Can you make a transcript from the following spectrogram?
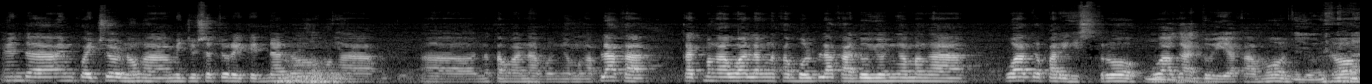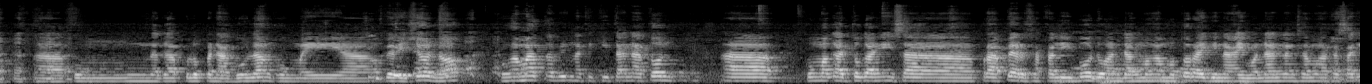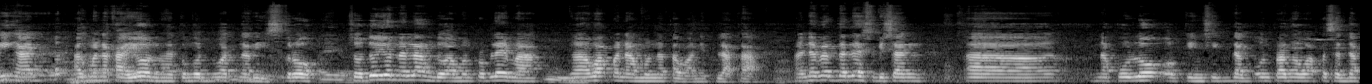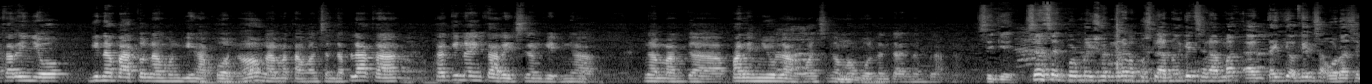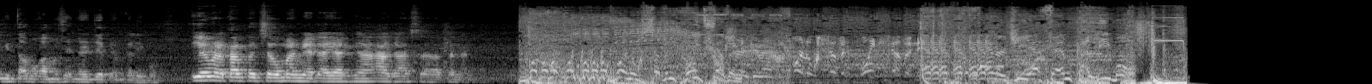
And uh, I'm quite sure no nga medyo saturated na no mga uh, natawa namon nga mga plaka kat mga walang nakabol plaka do yon nga mga wag parehistro, wag ato iya kamon. Ayun. No? Ah, kung nagapulo panago lang kung may ah, operasyon, no? Kung amat abi nakikita naton ah, kung mag-adto gani sa proper sa kalibo do andang mga motor ay ginaaywanan lang sa mga kasagingan ag manakayon ha tungod wat na rehistro. So do yun na lang do amon problema nga wa pa namon natawa ni plaka. Ah, nevertheless bisan ah, napulo o kinsig dagon pa nga wa pa sa Dakarinyo ginabato namon gihapon no? Nga matawan sa plaka kag gina-encourage lang gid nga nga mag ah, pa-renew lang once nga mapunan daan ng plaka. Sige. Sir, sa information nga na mapuslanon again, salamat. And thank you again sa oras sa ginta mo kamo sa Energy FM Kalibo. You're welcome to sa uman med ayad nga aga sa tanan. 107.7 107.7 Energy FM Kalibo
